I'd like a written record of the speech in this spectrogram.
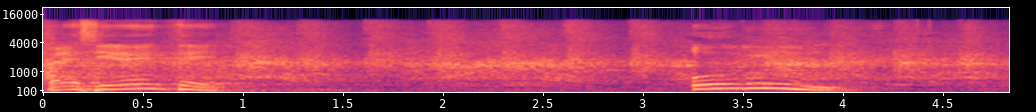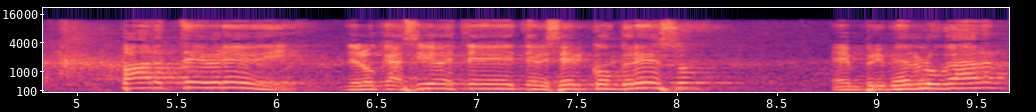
Presidente un parte breve de lo que ha sido este tercer congreso. En primer lugar,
